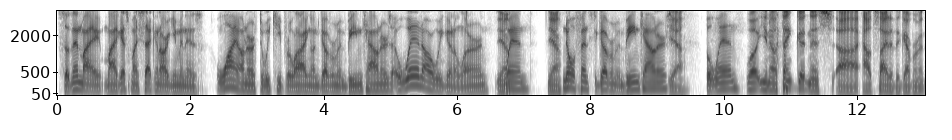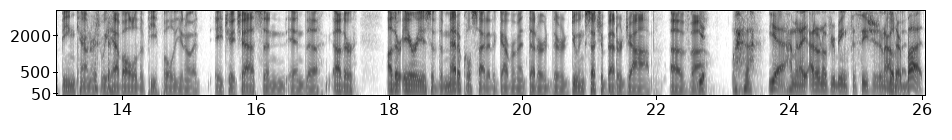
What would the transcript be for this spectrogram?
So then my my I guess my second argument is why on earth do we keep relying on government bean counters? When are we going to learn? Yeah. When? yeah, No offense to government bean counters. yeah. But when? Well, you know, thank goodness uh, outside of the government bean counters, we have all of the people, you know, at HHS and and uh, other other areas of the medical side of the government that are they're doing such a better job of. Uh, Yeah, I mean, I, I don't know if you're being facetious or not there, bit. but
